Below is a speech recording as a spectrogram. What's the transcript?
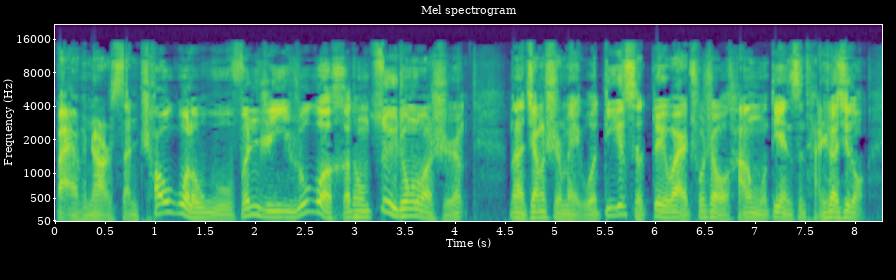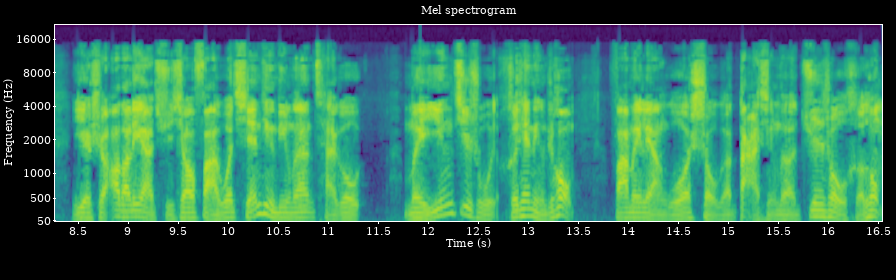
百分之二十三，超过了五分之一。如果合同最终落实，那将是美国第一次对外出售航母电磁弹射系统，也是澳大利亚取消法国潜艇订单、采购美英技术核潜艇之后，法美两国首个大型的军售合同。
